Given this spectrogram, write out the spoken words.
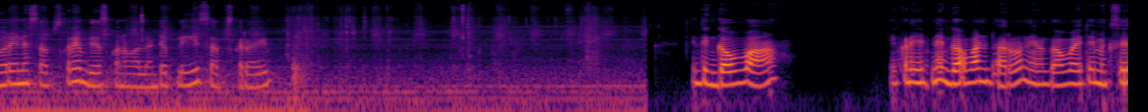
ఎవరైనా సబ్స్క్రైబ్ చేసుకున్న వాళ్ళంటే ప్లీజ్ సబ్స్క్రైబ్. ఇది గవ్వ. ఇక్కడ ఇట్నే గవ్వ అంటారు? నేను గవ్వ అయితే మిక్సీ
